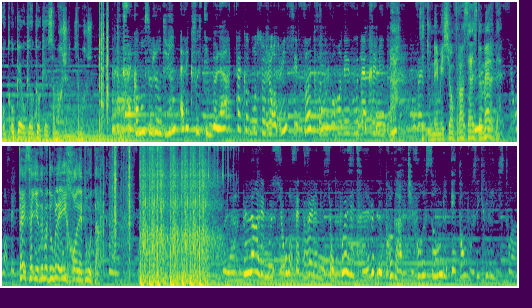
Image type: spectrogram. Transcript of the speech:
Ok, ok, ok, ok, ok, ça marche, ça marche. Ça commence aujourd'hui avec Faustine Bollard. Ça commence aujourd'hui, c'est votre nouveau rendez-vous de l'après-midi. Va C'est une émission française de merde. T'as essayé de me doubler, hijo de puta. Plein d'émotions dans cette nouvelle émission positive, le programme qui vous ressemble et dont vous écrivez l'histoire.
